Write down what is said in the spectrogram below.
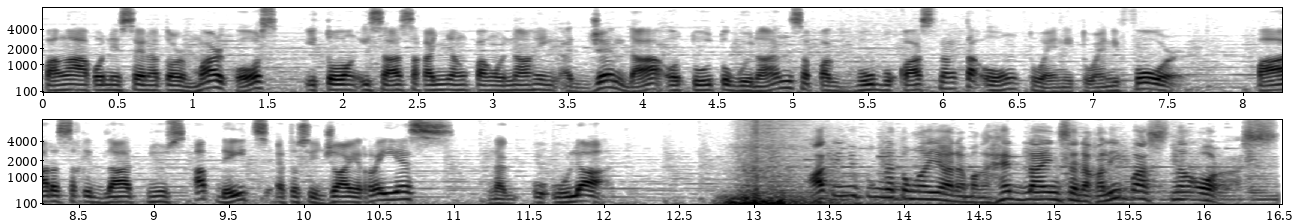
Pangako ni Senator Marcos, ito ang isa sa kanyang pangunahing agenda o tutugunan sa pagbubukas ng taong 2024. Para sa Kidlat News Updates, ito si Jai Reyes, nag-uulat. Atin niyo pong natungayan ang mga headlines sa nakalipas na oras.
